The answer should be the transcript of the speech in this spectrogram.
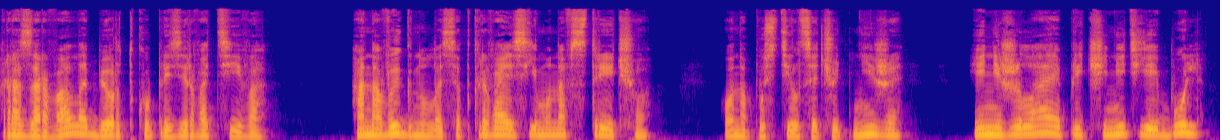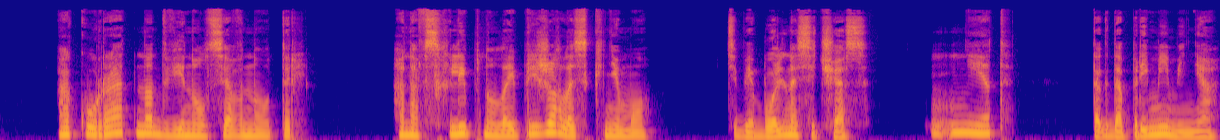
Разорвала обертку презерватива. Она выгнулась, открываясь ему навстречу. Он опустился чуть ниже и, не желая причинить ей боль, аккуратно двинулся внутрь. Она всхлипнула и прижалась к нему. «Тебе больно сейчас?» «Нет». «Тогда прими меня».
